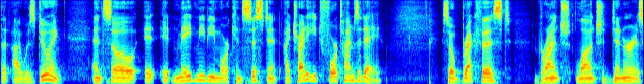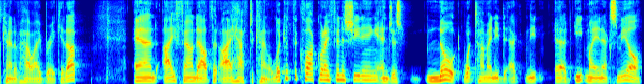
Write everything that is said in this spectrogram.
that I was doing. And so it, it made me be more consistent. I try to eat four times a day. So breakfast, brunch, lunch, dinner is kind of how I break it up. And I found out that I have to kind of look at the clock when I finish eating and just note what time I need to eat, uh, eat my next meal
